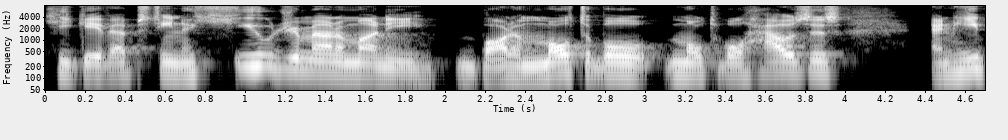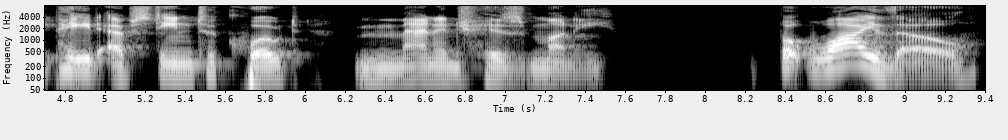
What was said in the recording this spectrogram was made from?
He gave Epstein a huge amount of money, bought him multiple multiple houses, and he paid Epstein to quote manage his money. But why though?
